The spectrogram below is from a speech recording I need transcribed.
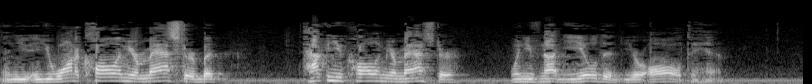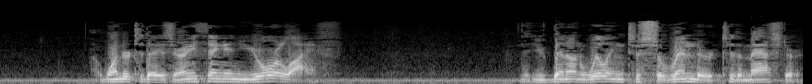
And you, you want to call him your master, but how can you call him your master when you've not yielded your all to him? I wonder today, is there anything in your life that you've been unwilling to surrender to the master?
